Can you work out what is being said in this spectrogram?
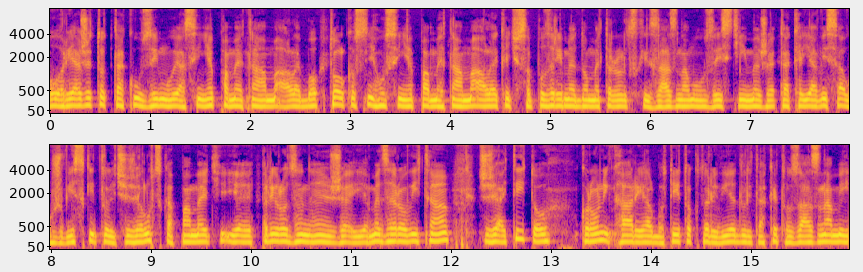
hovoria, že to takú zimu ja si nepamätám, alebo toľko snehu si nepamätám, tam, ale keď sa pozrieme do meteorologických záznamov, zistíme, že také javy sa už vyskytli. Čiže ľudská pamäť je prirodzené, že je medzerovitá. Čiže aj títo kronikári alebo títo, ktorí viedli takéto záznamy,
